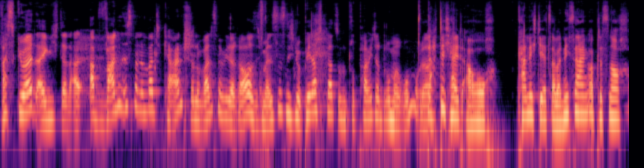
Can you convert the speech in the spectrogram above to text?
was gehört eigentlich dann? Ab wann ist man im Vatikanstaat und wann ist man wieder raus? Ich meine, ist das nicht nur Petersplatz und so ein paar Meter drumherum, oder? Dachte ich halt auch. Kann ich dir jetzt aber nicht sagen, ob das noch,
